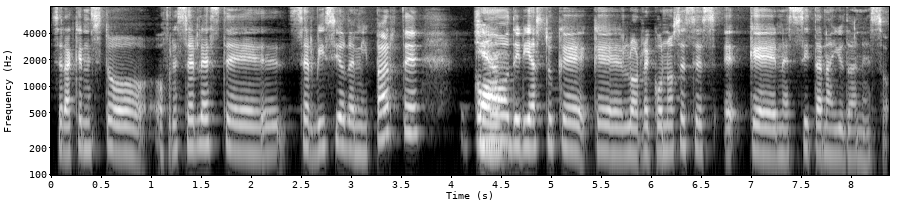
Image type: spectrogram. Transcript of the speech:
¿será que necesito ofrecerle este servicio de mi parte? ¿Cómo dirías tú que, que lo reconoces es, eh, que necesitan ayuda en eso?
